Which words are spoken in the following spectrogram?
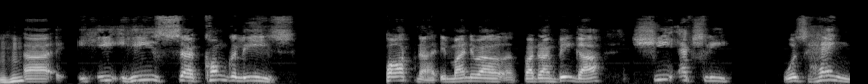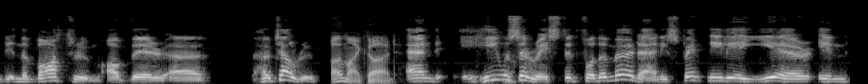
mm-hmm. uh, he, he's uh, Congolese partner, Emmanuel Badambinga, she actually was hanged in the bathroom of their uh, hotel room. Oh my God. And he was arrested for the murder and he spent nearly a year in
